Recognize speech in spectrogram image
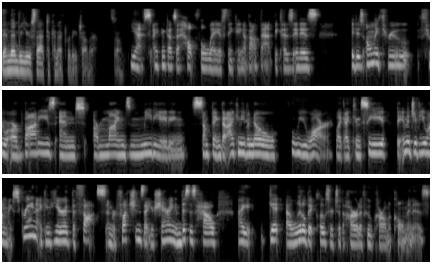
Then then we use that to connect with each other. So yes, I think that's a helpful way of thinking about that because it is it is only through through our bodies and our minds mediating something that I can even know who you are. Like I can see the image of you on my screen, I can hear the thoughts and reflections that you're sharing and this is how I get a little bit closer to the heart of who Carl McColman is,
